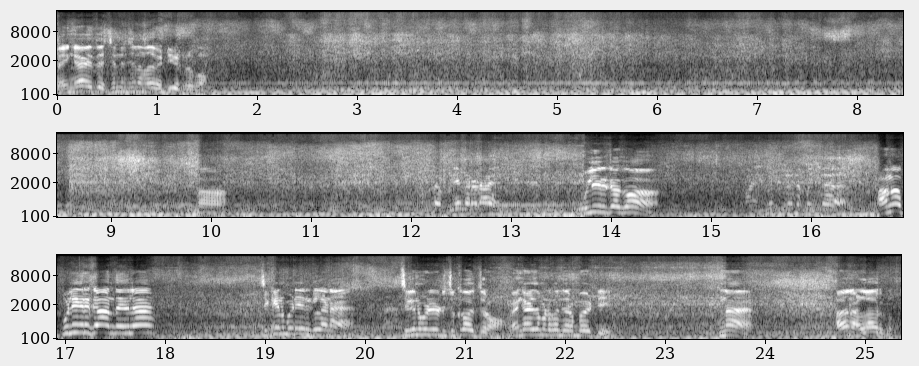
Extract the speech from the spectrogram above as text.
வெங்காயத்தை சின்ன சின்னதாக வெட்டிட்டு இருக்கோம். ஆ. புளி இருக்காக்கும் அங்கே புளி இருக்கா அந்த இதில்? சிக்கன் பொடி இருக்குல்லண்ணே. சிக்கன் பொடி விட்டு சுக்கா வச்சிரும் வெங்காயத்தை மட்டும் கொஞ்சம் ரொம்ப வெட்டி. என்ன? அது நல்லாயிருக்கும்.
